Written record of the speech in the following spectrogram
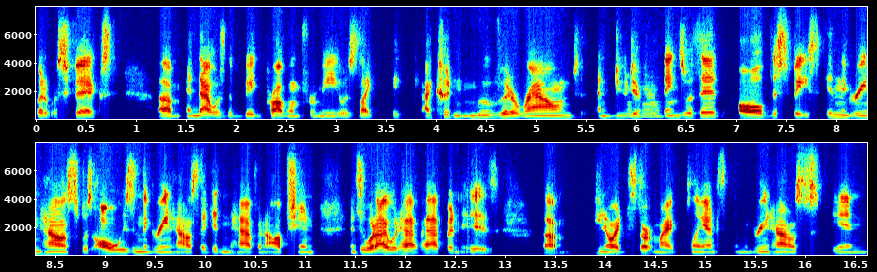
but it was fixed. Um, and that was the big problem for me. It was like it, I couldn't move it around and do different mm-hmm. things with it. All the space in the greenhouse was always in the greenhouse. I didn't have an option. And so what I would have happen is, um, you know, I'd start my plants in the greenhouse in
